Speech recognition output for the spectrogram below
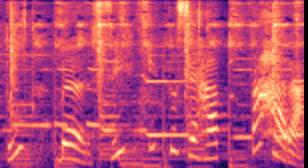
Itu bersih, itu sehat, tahara.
